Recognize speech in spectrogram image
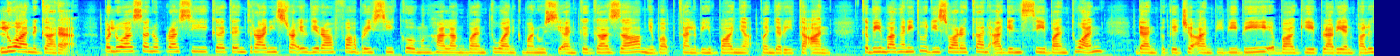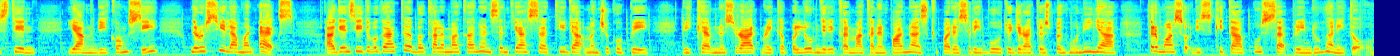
Luar negara, Perluasan operasi ketenteraan Israel di Rafah berisiko menghalang bantuan kemanusiaan ke Gaza menyebabkan lebih banyak penderitaan. Kebimbangan itu disuarakan Agensi Bantuan dan Pekerjaan PBB bagi pelarian Palestin yang dikongsi menerusi laman X. Agensi itu berkata bekalan makanan sentiasa tidak mencukupi. Di Camp Nusrat, mereka perlu menjadikan makanan panas kepada 1,700 penghuninya termasuk di sekitar pusat perlindungan itu.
